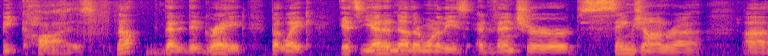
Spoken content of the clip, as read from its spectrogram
because, not that it did great, but like it's yet another one of these adventure, same genre. Uh,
